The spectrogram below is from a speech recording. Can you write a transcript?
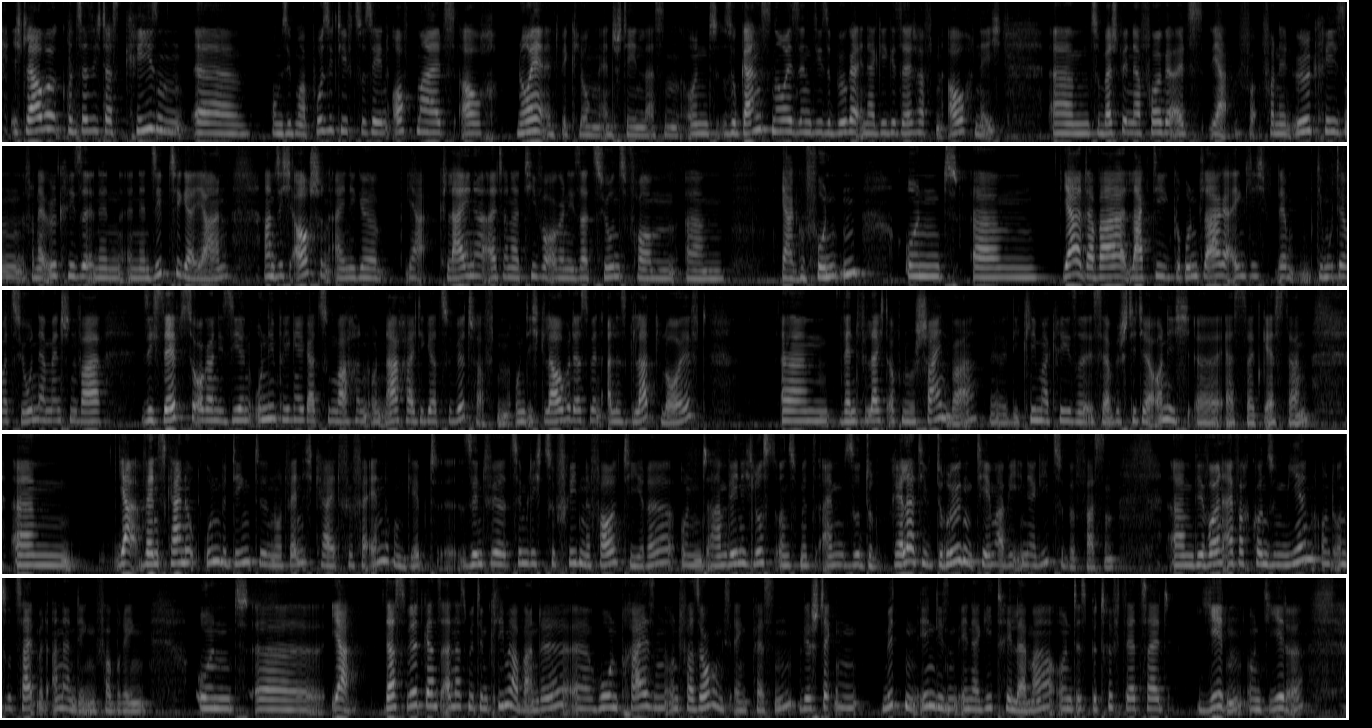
Ich glaube grundsätzlich, dass Krisen, äh, um sie mal positiv zu sehen, oftmals auch neue Entwicklungen entstehen lassen. Und so ganz neu sind diese Bürgerenergiegesellschaften auch nicht. Ähm, zum Beispiel in der Folge als, ja, von den Ölkrisen, von der Ölkrise in den, in den 70er Jahren haben sich auch schon einige ja, kleine alternative Organisationsformen ähm, ja, gefunden. Und ähm, ja, da war, lag die Grundlage eigentlich, der, die Motivation der Menschen war, sich selbst zu organisieren, unabhängiger zu machen und nachhaltiger zu wirtschaften. Und ich glaube, dass wenn alles glatt läuft, ähm, wenn vielleicht auch nur scheinbar. Äh, die Klimakrise ist ja, besteht ja auch nicht äh, erst seit gestern. Ähm, ja, wenn es keine unbedingte Notwendigkeit für Veränderung gibt, äh, sind wir ziemlich zufriedene Faultiere und haben wenig Lust, uns mit einem so dr relativ drögen Thema wie Energie zu befassen. Ähm, wir wollen einfach konsumieren und unsere Zeit mit anderen Dingen verbringen. Und äh, ja, das wird ganz anders mit dem Klimawandel, äh, hohen Preisen und Versorgungsengpässen. Wir stecken mitten in diesem Energietrilemma und es betrifft derzeit jeden und jede.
